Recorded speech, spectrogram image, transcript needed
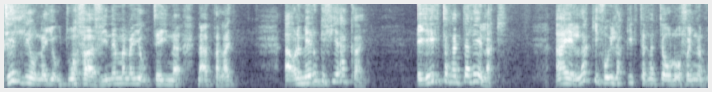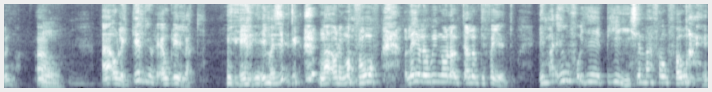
tele ona yo tua fa fine mana yo teina na apala a ole melo ke fia akai e ia i tangata le laki a e laki foʻi laki te tagata o loo faigaluega mm. a o le keli o le au lē laki ga o le gofogofo o lei o le uiga o le autala te fai atu e, e maeu foʻi lē pia i se mafaufau le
